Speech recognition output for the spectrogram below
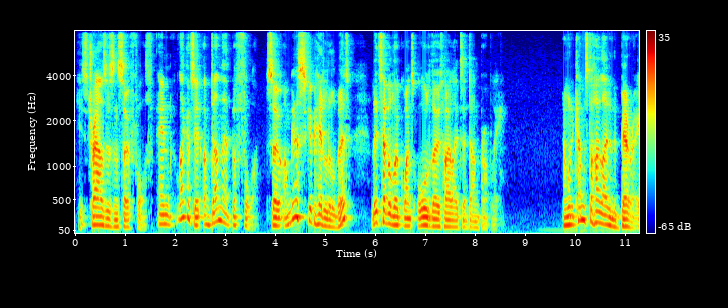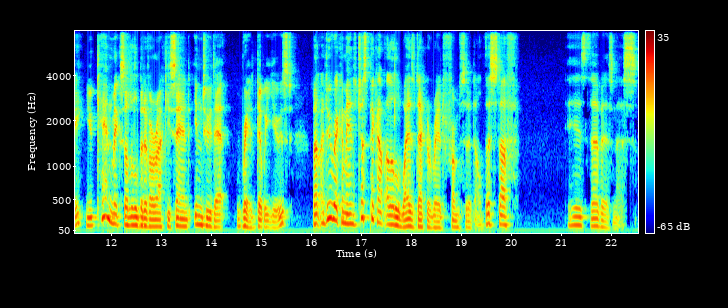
his trousers and so forth. And like I've said, I've done that before. So I'm going to skip ahead a little bit. Let's have a look once all those highlights are done properly. Now when it comes to highlighting the beret, you can mix a little bit of Iraqi sand into that red that we used. But I do recommend just pick up a little Wazdakka red from Citadel. This stuff is the business.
